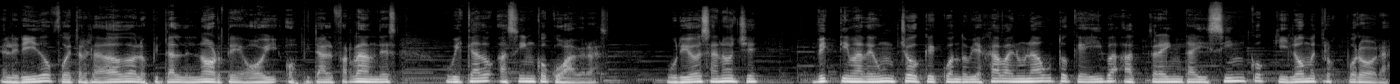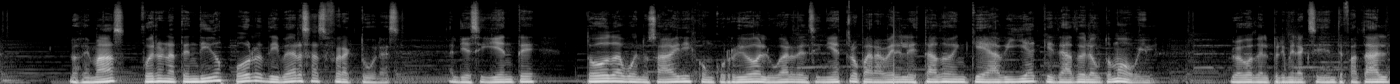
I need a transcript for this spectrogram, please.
El herido fue trasladado al Hospital del Norte, hoy Hospital Fernández, ubicado a cinco cuadras. Murió esa noche víctima de un choque cuando viajaba en un auto que iba a 35 km por hora. Los demás fueron atendidos por diversas fracturas. Al día siguiente, Toda Buenos Aires concurrió al lugar del siniestro para ver el estado en que había quedado el automóvil. Luego del primer accidente fatal,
